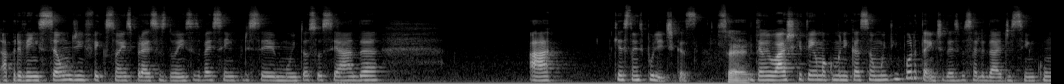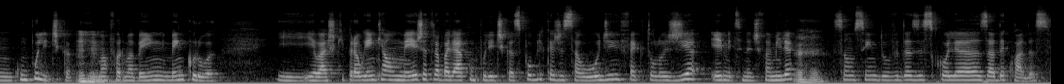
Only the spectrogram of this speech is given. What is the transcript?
a prevenção de infecções para essas doenças vai sempre ser muito associada a questões políticas. Certo. Então, eu acho que tem uma comunicação muito importante da especialidade assim com, com política, de Uhum. uma forma bem, bem crua. E eu acho que para alguém que almeja trabalhar com políticas públicas de saúde, infectologia e medicina de família, Uhum. são sem dúvida as escolhas adequadas.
